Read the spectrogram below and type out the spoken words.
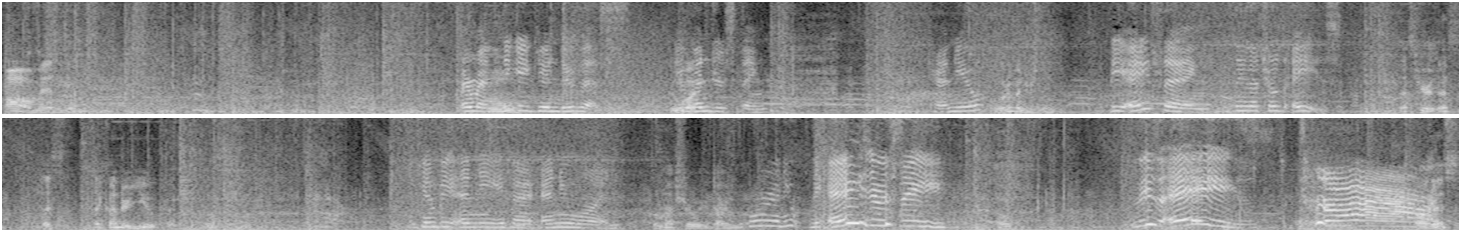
Oh man, he hit me. Iron Man, Oh. think you can do this. Do the what? Avengers thing. Can you? What Avengers thing? The A thing. The thing that shows A's. That's your. That's that's like under you. It can be any anyone. I'm not sure what you're talking about. Or any the A's you see. Oh. These A's. Oh, this?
